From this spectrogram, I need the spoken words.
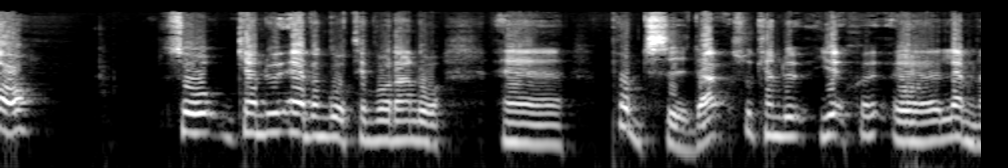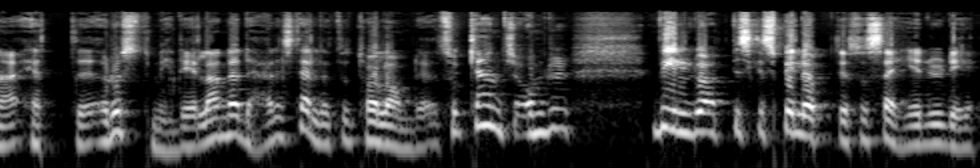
ja. Så kan du även gå till våran då eh, poddsida så kan du eh, lämna ett eh, röstmeddelande där istället och tala om det. Så kanske om du vill du att vi ska spela upp det så säger du det.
